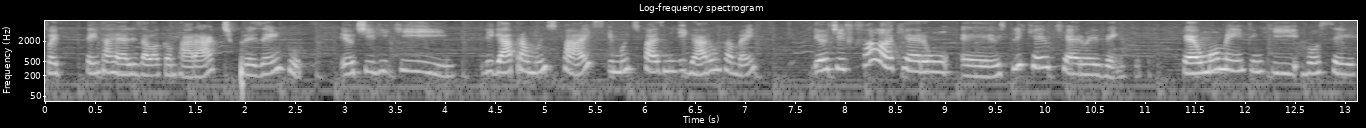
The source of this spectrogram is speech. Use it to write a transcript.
foi tentar realizar o Acamparact, por exemplo, eu tive que ligar para muitos pais e muitos pais me ligaram também. E eu tive que falar que era um, é, eu expliquei o que era o evento, é o momento em que você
